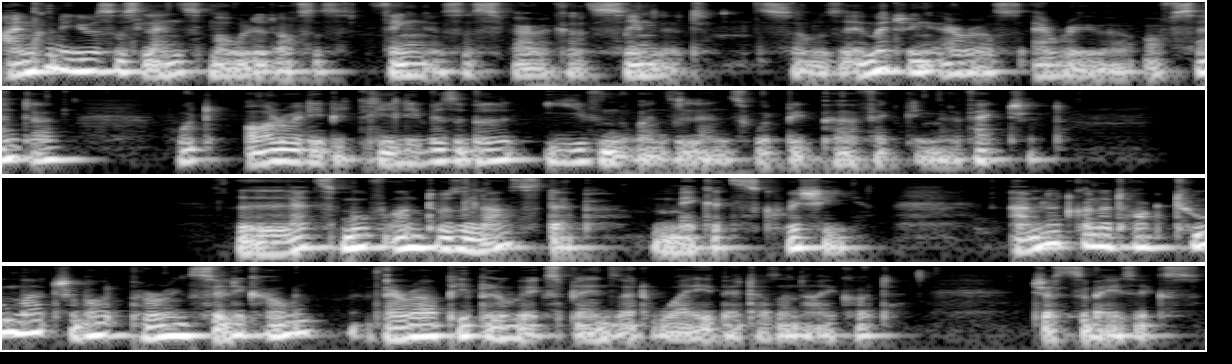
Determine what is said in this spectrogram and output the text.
I'm going to use this lens molded off this thing as a spherical singlet, so the imaging errors everywhere off center would already be clearly visible even when the lens would be perfectly manufactured. Let's move on to the last step, make it squishy. I'm not going to talk too much about pouring silicone. There are people who explain that way better than I could. Just the basics.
